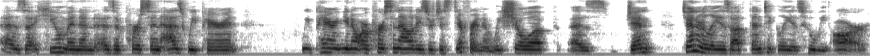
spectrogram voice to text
as a human and as a person, as we parent, we parent. You know, our personalities are just different, and we show up as gen generally as authentically as who we are.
